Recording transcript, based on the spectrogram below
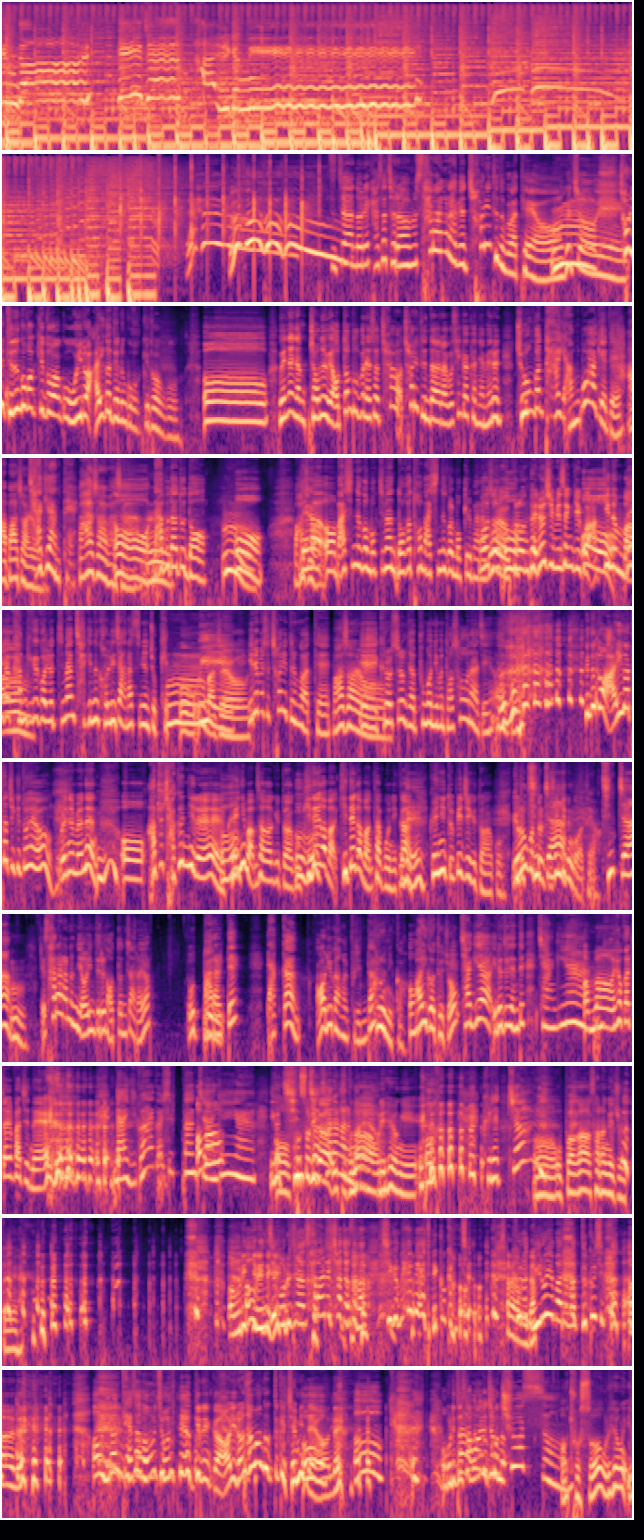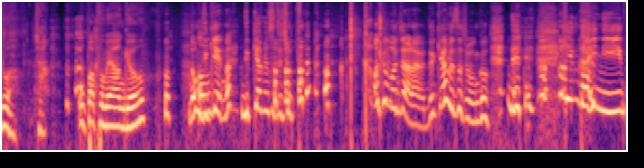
노래 가사처럼 사랑을 하면 철이 드는 것 같아요. 음, 그렇죠. 예. 철이 드는 것 같기도 하고, 오히려 아이가 되는 것 같기도 하고. 어, 왜냐면 저는 왜 어떤 부분에서 처, 철이 든다라고 생각하냐면은 좋은 건 다 양보하게 돼. 아, 맞아요. 자기한테. 맞아, 맞아. 어, 음. 나보다도 너. 음. 어. 맞아. 내가 어 맛있는 거 먹지만 너가 더 맛있는 걸 먹길 바라고. 맞아요. 어. 그런 배려심이 생기고 어, 아끼는 마음. 내가 감기가 걸렸지만 자기는 걸리지 않았으면 좋겠고. 음, 예. 맞아요. 이러면서 철이 드는 것 같아. 맞아요. 예, 그럴수록 부모님은 더 서운하지. 아이고. 근데 또 아이 같아지기도 해요. 왜냐면은 어 아주 작은 일에 음. 어. 괜히 맘상하기도 하고 어. 기대가 마- 기대가 많다 보니까 네. 괜히 또 삐지기도 하고 이런 것들도 진짜 생기는 것 같아요. 진짜 음. 사랑하는 여인들은 어떤지 알아요? 어, 말할 때 약간 어류강을 부린다. 그러니까 어. 아이가 되죠. 자기야 이래도 되는데 자기야 엄마 혀가 짧아지네. 나 이거 하고 싶어 어머. 자기야 이거 어, 진짜 콧소리가 사랑하는 이쁘구나, 거예요. 우리 혜영이. 어, 그랬죠? 어, 오빠가 사랑해줄게. 어, 어, 우리끼리 왠지 되게 모르지만 사랑을 찾아서 막 지금 헤매야 될 것 같은 사랑합니다. 그런 위로의 말을 막 듣고 싶다. 아, 네. 어 이런 대사 너무 좋은데요. 그러니까 어, 이런 상황극도 꽤 재밌네요. 어, 네. 어, 우리도 상황극 좀 코너- 추웠어. 어, 좋았어. 우리 혜영이 이리 와. 자, 오빠 품에 안겨. 너무 어, 느끼했나? 느끼하면서도 좋다. 아, 그거 뭔지 알아요. 느끼하면서 좋은 거. 네. 김다희님.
